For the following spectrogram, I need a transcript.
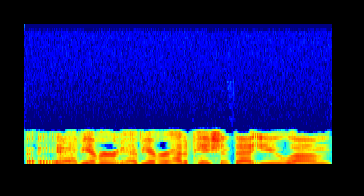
uh, have you ever have you ever had a patient that you um,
